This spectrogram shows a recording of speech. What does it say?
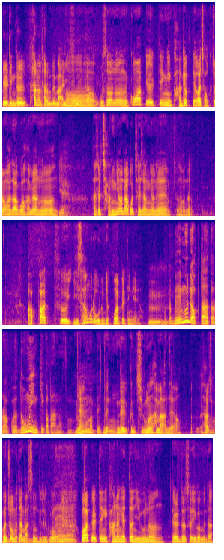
빌딩들 사는 사람들 많이 있습니까? 어, 우선은 꼬마 빌딩 가격대가 적정하다고 하면은 예. 사실 작년하고 재작년에 죄송합니다. 아파트 이상으로 오른 게 꼬마 빌딩이에요. 음. 그러니까 매물이 없다 하더라고요. 너무 인기가 많아서 네. 꼬마 빌딩. 근데, 근데 지금은 하면 안 돼요. 그건 조금 이따 말씀드리고 네. 꼬마 빌딩이 가능했던 이유는 예를 들어서 이겁니다.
